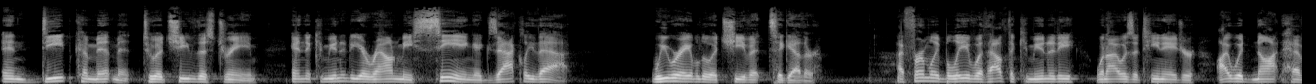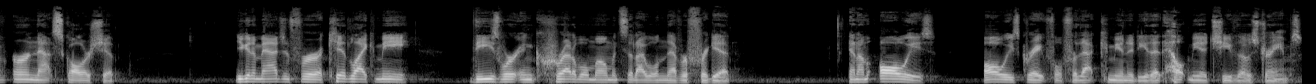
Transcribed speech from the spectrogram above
and deep commitment to achieve this dream and the community around me seeing exactly that, we were able to achieve it together. I firmly believe without the community when I was a teenager, I would not have earned that scholarship. You can imagine for a kid like me, these were incredible moments that I will never forget. And I'm always, always grateful for that community that helped me achieve those dreams.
